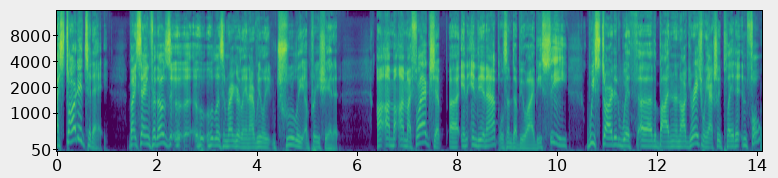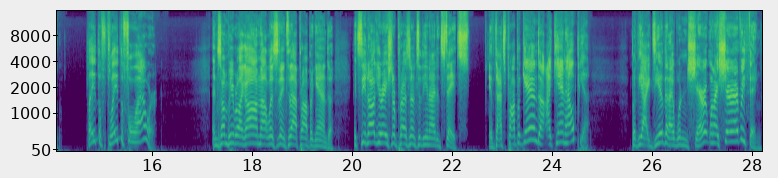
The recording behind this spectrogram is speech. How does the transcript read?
I started today by saying, for those who, who, who listen regularly, and I really truly appreciate it, on, on, my flagship uh, in Indianapolis on WIBC, we started with uh, the Biden inauguration. We actually played it in full, played the played the full hour. And some people are like, "Oh, I'm not listening to that propaganda." It's the inauguration of President of the United States. If that's propaganda, I can't help you. But the idea that I wouldn't share it when I share everything,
